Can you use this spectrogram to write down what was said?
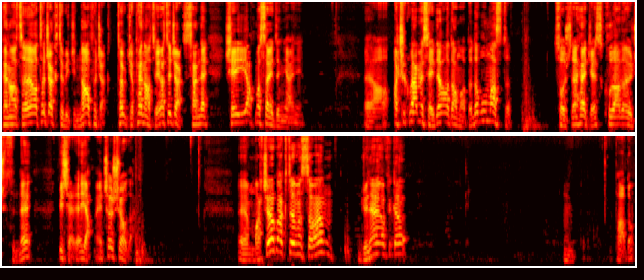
Penaltıya atacak tabii ki. Ne yapacak? Tabii ki penaltıya atacak. Sen de şey yapmasaydın yani. E, açık vermeseydi adamlarda da bulmazdı. Sonuçta herkes kurallar ölçüsünde bir şeyler yapmaya çalışıyorlar. E, maça baktığımız zaman Güney Afrika pardon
